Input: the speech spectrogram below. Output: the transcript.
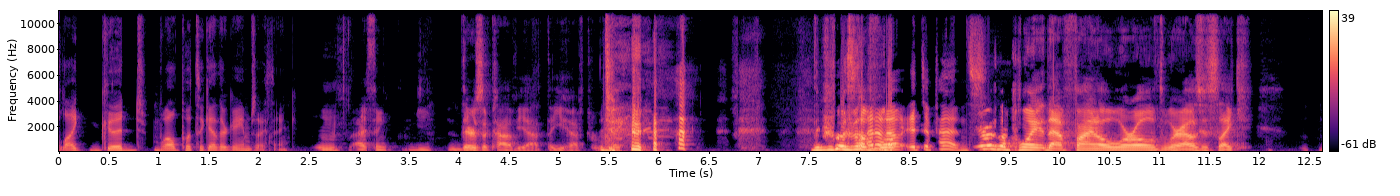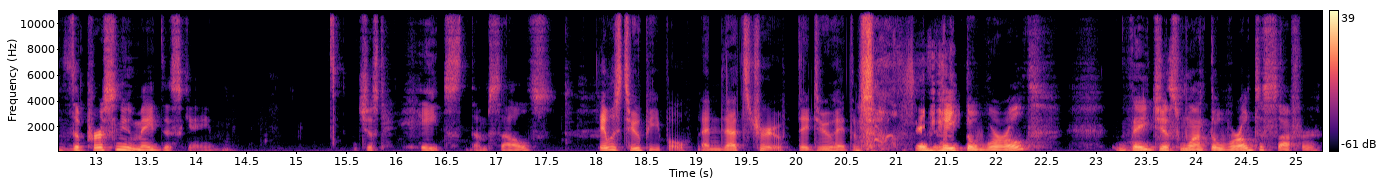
like good well put together games i think Mm, I think you, there's a caveat that you have to. There was a i don't point- know it depends There was a point in that final world where I was just like, the person who made this game just hates themselves. It was two people, and that's true. They do hate themselves. They hate the world, They just want the world to suffer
